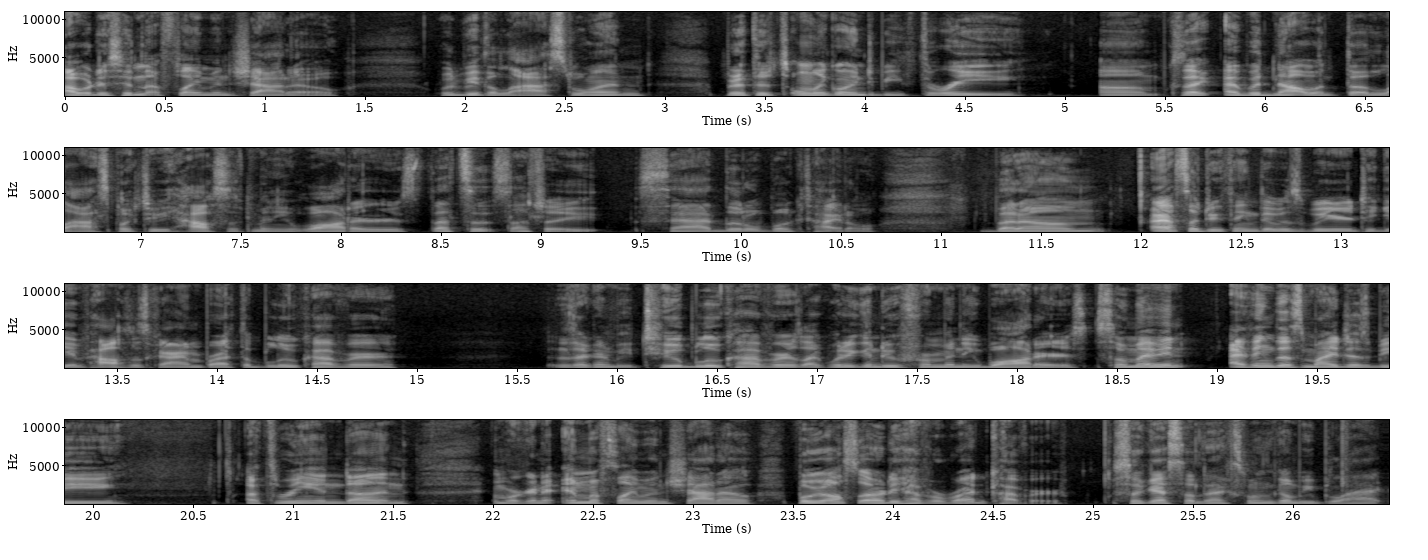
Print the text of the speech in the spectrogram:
I would assume that Flame and Shadow would be the last one. But if there's only going to be three, um, because I, I would not want the last book to be House of Many Waters. That's a, such a sad little book title. But um, I also do think that it was weird to give House of Sky and Breath a blue cover. Is there going to be two blue covers? Like, what are you going to do for Many Waters? So maybe I think this might just be a three and done, and we're going to end with Flame and Shadow. But we also already have a red cover, so I guess the next one's going to be black.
